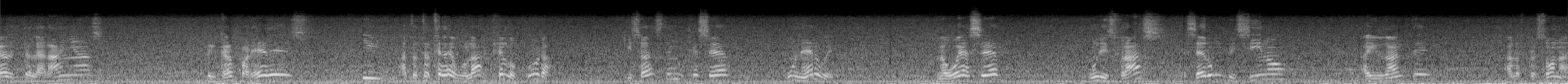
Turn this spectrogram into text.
Sacar telarañas, brincar paredes y hasta traté de volar. ¡Qué locura! Quizás tengo que ser un héroe. Me voy a hacer un disfraz ser un vecino ayudante a las personas.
